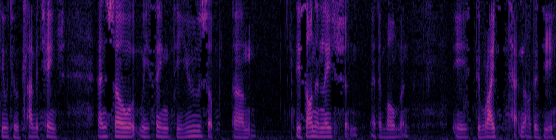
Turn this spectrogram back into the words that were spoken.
due to climate change. And so we think the use of um, desalination at the moment is the right technology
